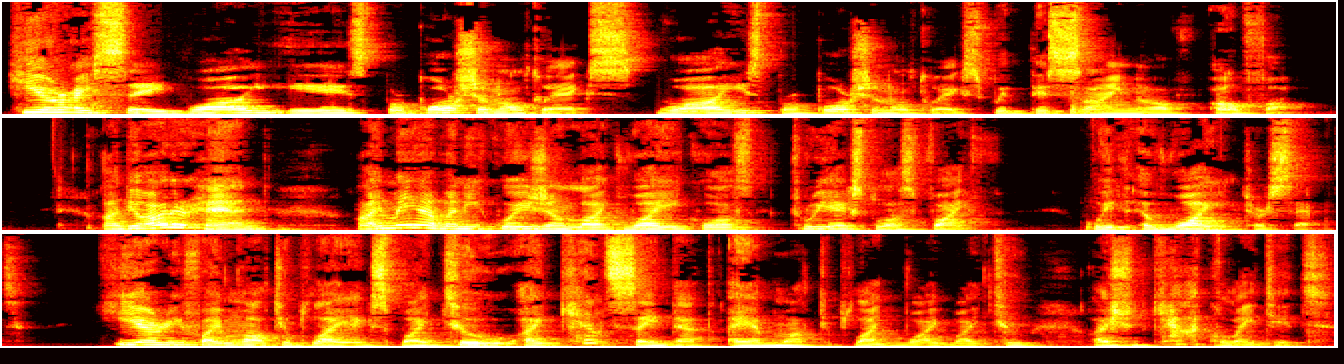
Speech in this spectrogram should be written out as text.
Here I say y is proportional to x. y is proportional to x with this sign of alpha. On the other hand, I may have an equation like y equals 3x plus 5 with a y-intercept. Here, if I multiply x by 2, I can't say that I have multiplied y by 2. I should calculate it.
